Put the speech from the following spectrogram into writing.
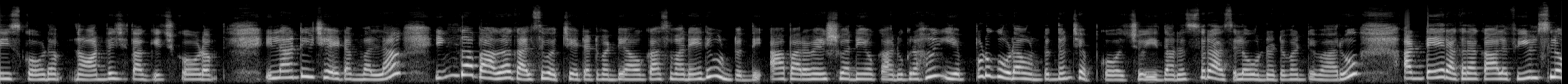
తీసుకోవడం నాన్ వెజ్ తగ్గించుకోవడం ఇలాంటివి చేయటం వల్ల ఇంకా బాగా కలిసి వచ్చేటటువంటి అవకాశం అనేది ఉంటుంది. ఆ పరమేశ్వరుని యొక్క అనుగ్రహం ఎప్పుడు కూడా ఉంటుందని చెప్పుకోవచ్చు. ఈ ధనస్సు రాశిలో ఉన్నటువంటి వారు అంటే రకరకాల ఫీల్డ్స్లో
